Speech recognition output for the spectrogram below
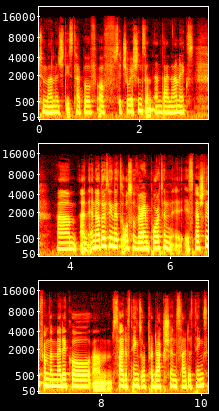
to manage these type of, of situations and, and dynamics. Um, and another thing that's also very important, especially from the medical um, side of things or production side of things,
